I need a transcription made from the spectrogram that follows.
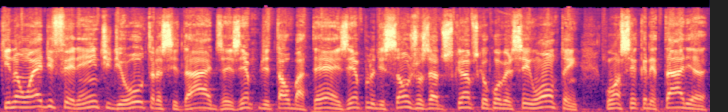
que não é diferente de outras cidades, exemplo de Taubaté, exemplo de São José dos Campos, que eu conversei ontem com a secretária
